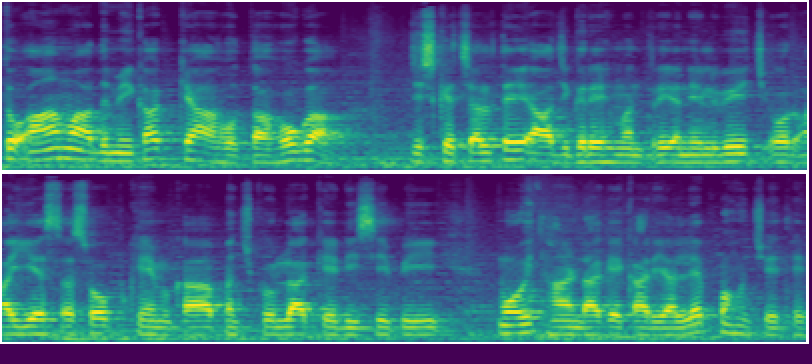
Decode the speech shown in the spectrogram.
तो आम आदमी का क्या होता होगा? जिसके चलते आज गृह मंत्री अनिल विज और आईएएस अशोक खेमका पंचकूला के डीसीपी मोहित हांडा के कार्यालय पहुँचे थे।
